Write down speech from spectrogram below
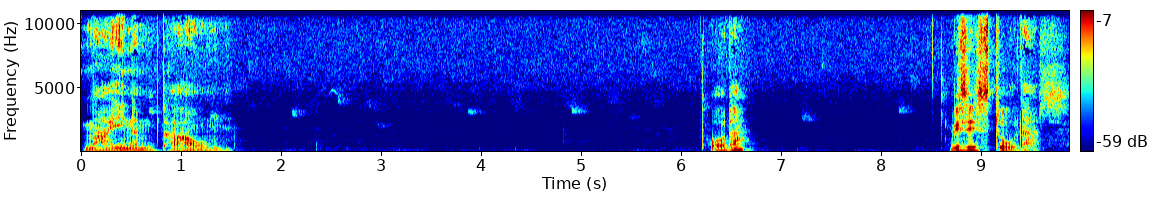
meinem Traum. Oder? Wie siehst du das?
